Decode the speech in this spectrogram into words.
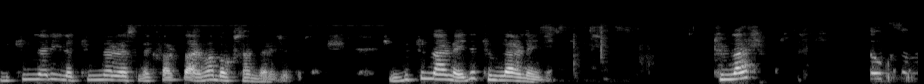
bütünleriyle tümler arasındaki fark daima 90 derecedir. Şimdi bütünler neydi? Tümler neydi? Tümler 90'a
